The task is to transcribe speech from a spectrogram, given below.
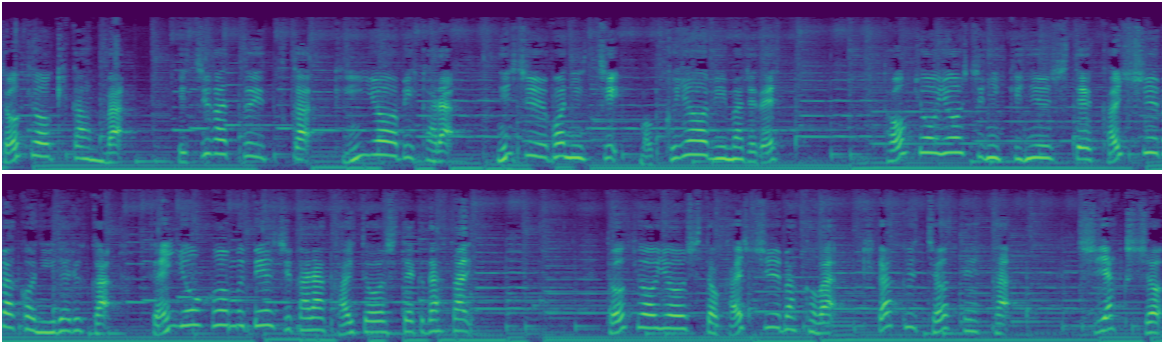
投票期間は1月5日金曜日から25日木曜日までです。投票用紙に記入して回収箱に入れるか専用ホームページから回答してください。投票用紙と回収箱は企画調整課市役所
